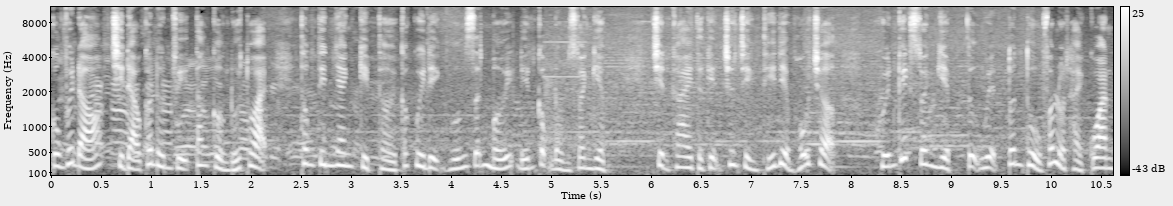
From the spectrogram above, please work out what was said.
Cùng với đó, chỉ đạo các đơn vị tăng cường đối thoại, thông tin nhanh kịp thời các quy định hướng dẫn mới đến cộng đồng doanh nghiệp, triển khai thực hiện chương trình thí điểm hỗ trợ, khuyến khích doanh nghiệp tự nguyện tuân thủ pháp luật hải quan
